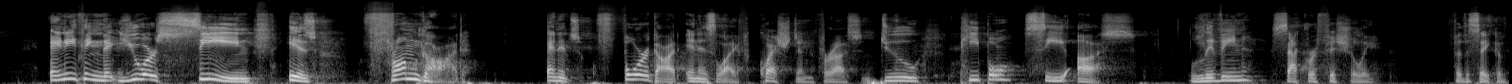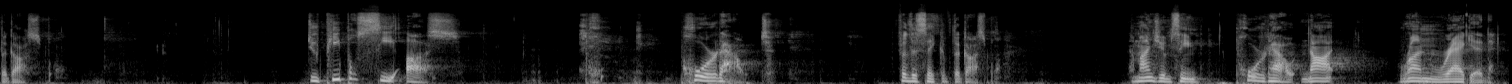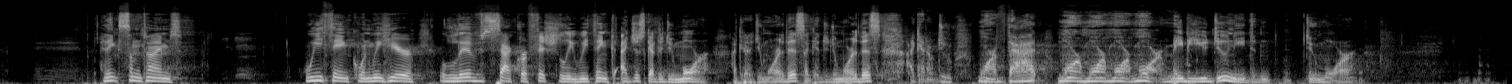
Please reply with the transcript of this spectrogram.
Anything that you are seeing is from God and it's for God in his life. Question for us Do people see us living sacrificially for the sake of the gospel? Do people see us poured out for the sake of the gospel. Mind you, I'm saying poured out, not run ragged. I think sometimes we think when we hear live sacrificially, we think, I just got to do more. I got to do more of this. I got to do more of this. I got to do more of that. More, more, more, more. Maybe you do need to do more.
